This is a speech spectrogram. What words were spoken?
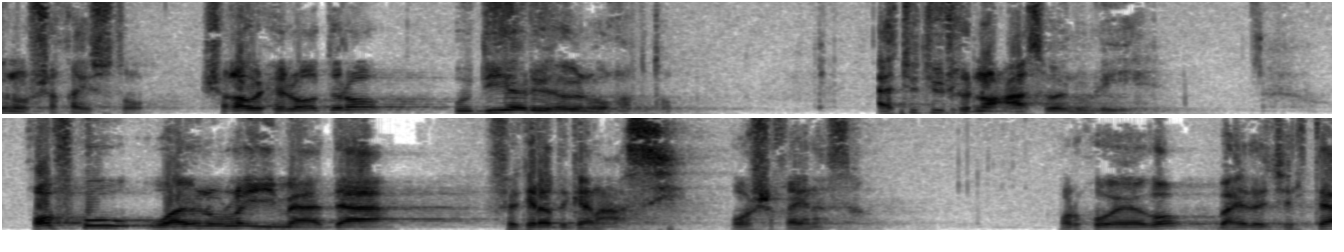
inuu shaqaysto shaqo wixii loo diro uu diyaar yahay inuu qabto. Attitudeka noocaas waa inuu leeyahay. Qofku waa inuu la yimaadaa fikrad ganacsi oo shaqaynaysa. Markuu eego baahida jirta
